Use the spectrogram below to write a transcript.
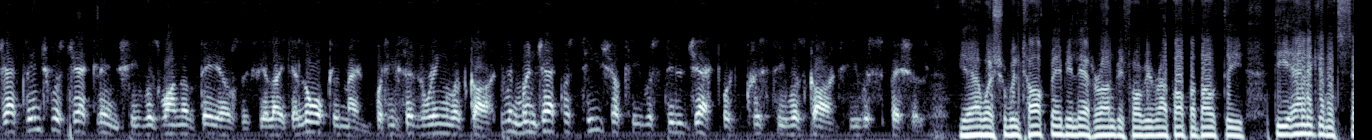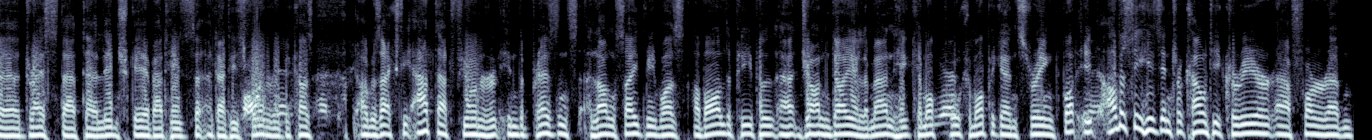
Jack Lynch was Jack Lynch. He was one of theirs, if you like, a local man. But he said Ring was God. Even when Jack was Taoiseach, he was still Jack. But Christy was God. He was special. Yeah, well, sure, we'll talk maybe later on before we wrap up about the the elegant uh, dress that uh, Lynch gave at his uh, at his oh, funeral yes, because I was actually at that funeral. In the presence alongside me was of all the people, uh, John Doyle, a man he came up yes. who came up against Ring. But it, yes. obviously his intercounty career uh, for um,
